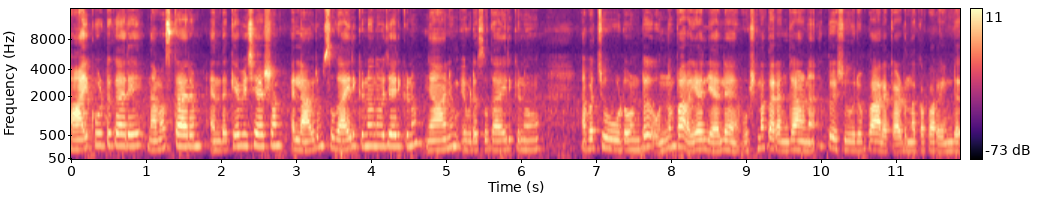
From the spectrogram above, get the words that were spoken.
ഹായ് കൂട്ടുകാരെ നമസ്കാരം. എന്തൊക്കെയാ വിശേഷം? എല്ലാവരും സുഖമായിരിക്കണമെന്ന് വിചാരിക്കണോ? ഞാനും ഇവിടെ സുഖമായിരിക്കണു അപ്പോൾ ചൂടുകൊണ്ട് ഒന്നും പറയാനില്ല അല്ലേ? ഉഷ്ണതരംഗമാണ് തൃശ്ശൂരും പാലക്കാടും എന്നൊക്കെ പറയുന്നുണ്ട്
